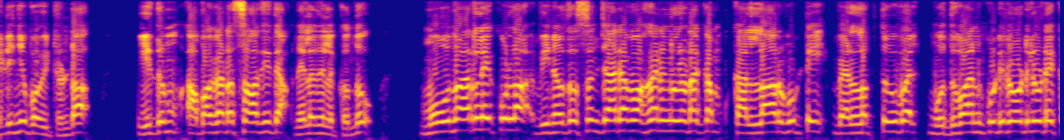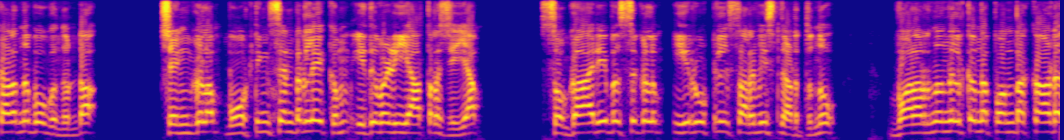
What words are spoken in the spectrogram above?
ഇടിഞ്ഞു പോയിട്ടുണ്ട് ഇതും അപകട സാധ്യത നിലനിൽക്കുന്നു. മൂന്നാറിലേക്കുള്ള വിനോദസഞ്ചാര വാഹനങ്ങളടക്കം കല്ലാർകുട്ടി വെള്ളത്തൂവൽ മുതുവാൻകുടി റോഡിലൂടെ കടന്നു പോകുന്നുണ്ട്. ചെങ്കുളം ബോട്ടിംഗ് സെന്ററിലേക്കും ഇതുവഴി യാത്ര ചെയ്യാം. സ്വകാര്യ ബസ്സുകളും ഈ റൂട്ടിൽ സർവീസ് നടത്തുന്നു. വളർന്നു നിൽക്കുന്ന പൊന്തക്കാട്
